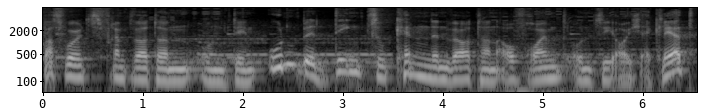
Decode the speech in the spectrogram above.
Buzzwords, Fremdwörtern und den unbedingt zu kennenden Wörtern aufräumt und sie euch erklärt.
